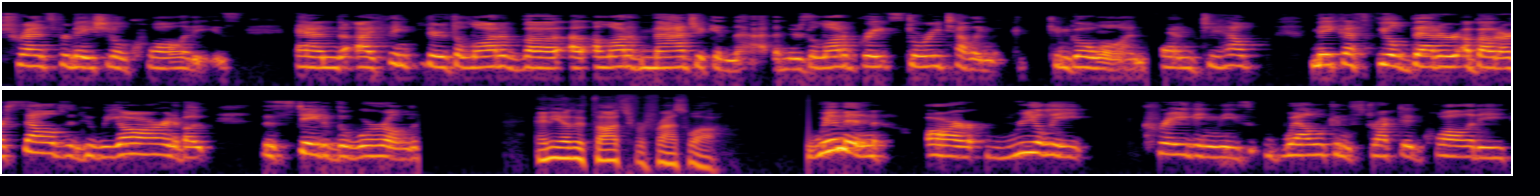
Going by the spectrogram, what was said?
transformational qualities. And I think there's a lot of uh, a, a lot of magic in that, and there's a lot of great storytelling that c- can go on, and to help make us feel better about ourselves and who we are, and about the state of the world. Any other thoughts for Francois? Women are really craving these well constructed quality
